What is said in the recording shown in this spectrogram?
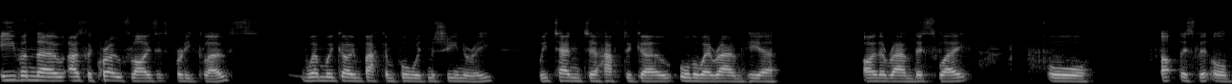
even though as the crow flies, it's pretty close, when we're going back and forth with machinery, we tend to have to go all the way around here, either around this way or up this little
